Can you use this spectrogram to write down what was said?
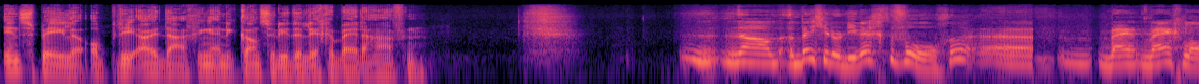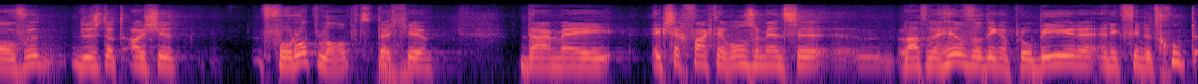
inspelen op die uitdagingen en die kansen die er liggen bij de haven? Nou, een beetje door die weg te volgen. Uh, wij, wij geloven dus dat als je voorop loopt, dat je daarmee. Ik zeg vaak tegen onze mensen: uh, laten we heel veel dingen proberen. En ik vind het goed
